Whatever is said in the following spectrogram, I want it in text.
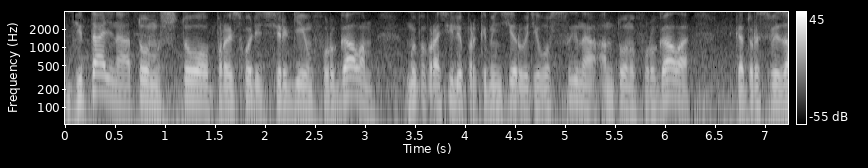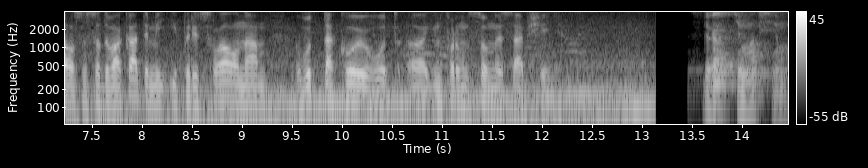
детально о том, что происходит с Сергеем Фургалом, мы попросили прокомментировать его сына Антона Фургала, который связался с адвокатами и прислал нам вот такое вот информационное сообщение. Здравствуйте, Максим.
